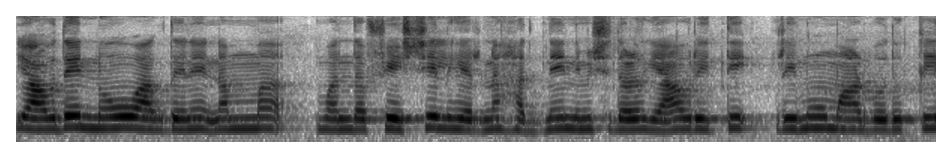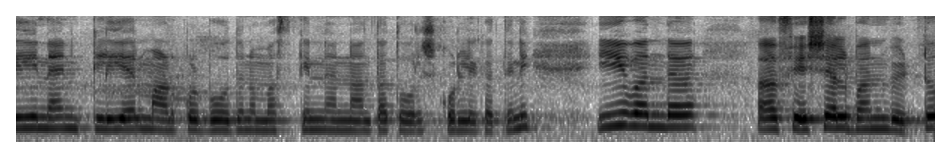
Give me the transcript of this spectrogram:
ಯಾವುದೇ ನೋವು ಆಗದೇನೆ ನಮ್ಮ ಒಂದು ಫೇಶಿಯಲ್ ಹೇರ್ನ ಹದಿನೈದು ನಿಮಿಷದೊಳಗೆ ಯಾವ ರೀತಿ ರಿಮೂವ್ ಮಾಡ್ಬೋದು ಕ್ಲೀನ್ ಆ್ಯಂಡ್ ಕ್ಲಿಯರ್ ಮಾಡ್ಕೊಳ್ಬೋದು ನಮ್ಮ ಸ್ಕಿನ್ನನ್ನು ಅಂತ ತೋರಿಸ್ಕೊಡ್ಲಿಕತ್ತೀನಿ. ಈ ಒಂದು ಫೇಶಿಯಲ್ ಬಂದುಬಿಟ್ಟು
